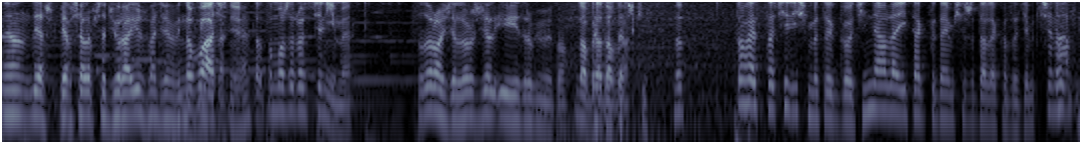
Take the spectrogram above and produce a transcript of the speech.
No, wiesz, pierwsza lepsza dziura już będziemy w No miejscach, właśnie, nie? to, to może rozdzielimy. No to rozdziel, rozdziel i zrobimy to. Dobra, dobra. klateczki. Trochę straciliśmy tych godzin, ale i tak wydaje mi się, że daleko zajdziemy. 13!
